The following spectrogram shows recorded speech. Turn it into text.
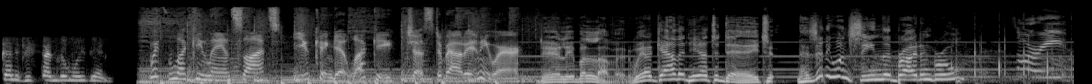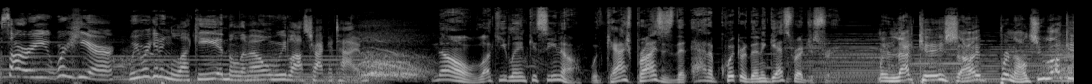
calificando muy bien. With Lucky Land slots, you can get lucky just about anywhere. Dearly beloved, we are gathered here today to. Has anyone seen the bride and groom? Sorry, sorry, we're here. We were getting lucky in the limo and we lost track of time. No, Lucky Land Casino, with cash prizes that add up quicker than a guest registry. In that case, I pronounce you lucky.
